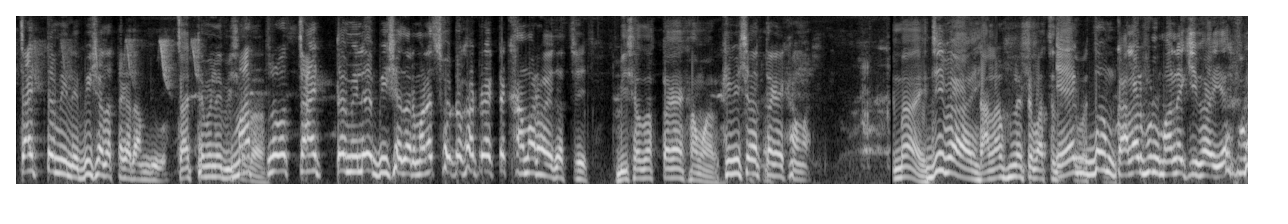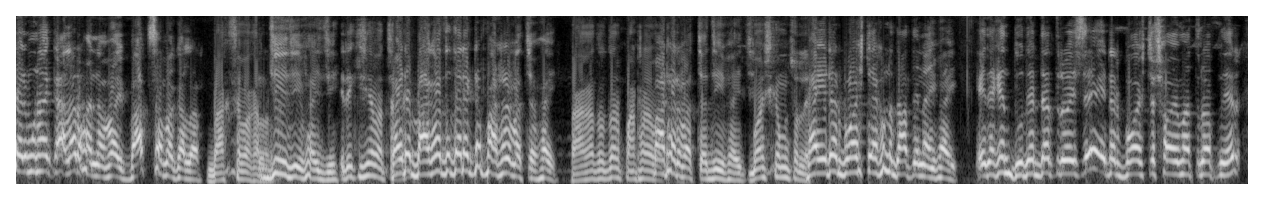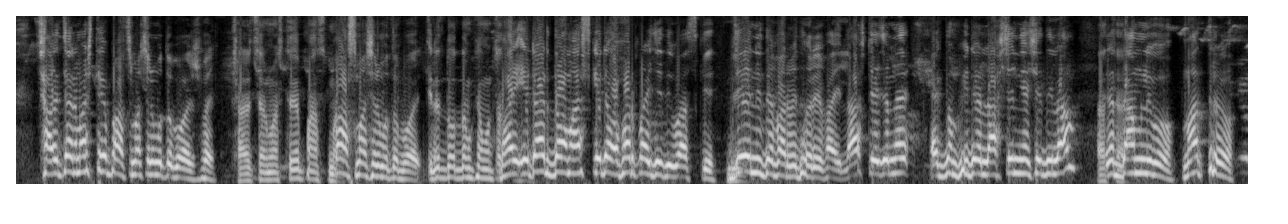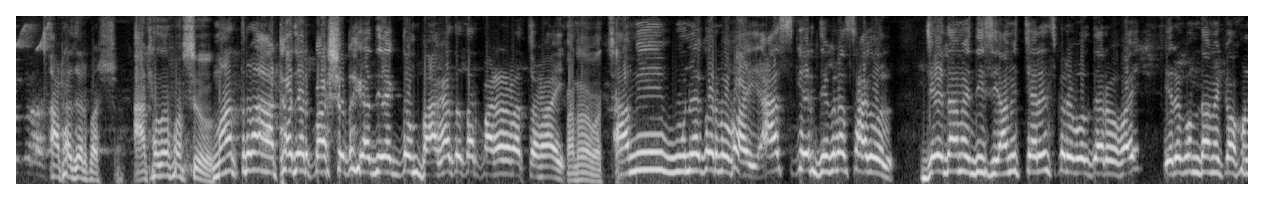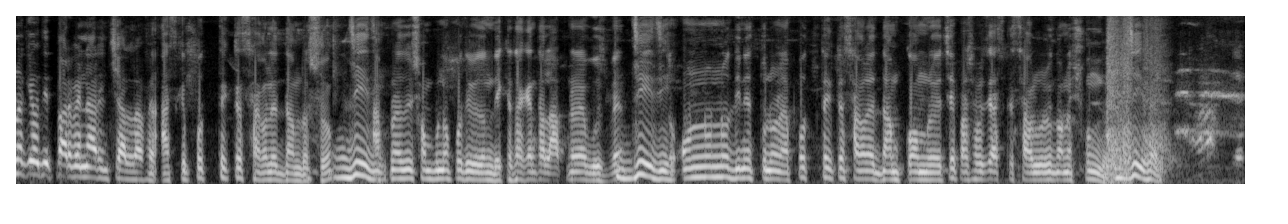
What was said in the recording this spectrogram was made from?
চারটা মিলে বিশ হাজার টাকা দাম দিব। চারটা মিলে মাত্র চারটা মিলে বিশ হাজার মানে ছোটখাটো একটা খামার হয়ে যাচ্ছে। বিশ হাজার টাকায় খামার। কি বিশ হাজার টাকায় খামার? ভাই। জি ভাই। কালারফুল একটা বাচ্চা একদম কালারফুল মানে কি ভাই? এর এর মনে হয় কালার হয় না ভাই? বাচ্চা কালার? বাক্সা কালার। জি জি ভাই জি। এটা কিসের বাচ্চা? এটা বাঘাতে একটা পাঠার বাচ্চা ভাই। বাঘা পাঠার পাঠার বাচ্চা জি ভাই বয়স কেমন চলে? ভাই এটার বয়সটা এখনও দাঁতে নাই ভাই। এই দেখেন দুধের দাঁত রয়েছে এটার বয়সটা সবে মাত্র আপনার সাড়ে চার মাস থেকে পাঁচ মাসের মতো বয়স ভাই। সাড়ে চার মাস থেকে পাঁচ মাস। পাঁচ মাসের মতো বয়স। এটার দরদাম কেমন ভাই এটার দাম আজকে এটা অফার প্রাইজে দিব আজকে। যে নিতে পারবে ধরে ভাই। লাস্ট এই জন্য একদম ভিডিও লাস্টে নিয়ে এসে দিলাম। এটার আচ্ছা। দাম নিব মাত্র আট হাজার পাঁচশো। আট হাজার পাঁচশো। মাত্র আট হাজার পাঁচশো টাকা দিয়ে একদম বাঘাতে তার পাড়ার বাচ্চা ভাই। পাঠার বাচ্চা। আমি মনে করব ভাই আজকের যেগুলো ছাগল যে দামে দিছি আমি চ্যালেঞ্জ করে বলতে পারব ভাই এরকম দামে কখনো কেউ দিতে পারবে না ইনশাল্লাহ আজকে প্রত্যেকটা ছাগলের দাম দর্শক জি জি। আপনারা যদি সম্পূর্ণ প্রতিবেদন দেখে থাকেন তাহলে আপনারা বুঝবেন। জি জি। অন্য অন্য দিনের তুলনায় প্রত্যেকটা ছাগলের দাম কম রয়েছে পাশাপাশি আজকে ছাগলগুলো অনেক সুন্দর। জি ভাই।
